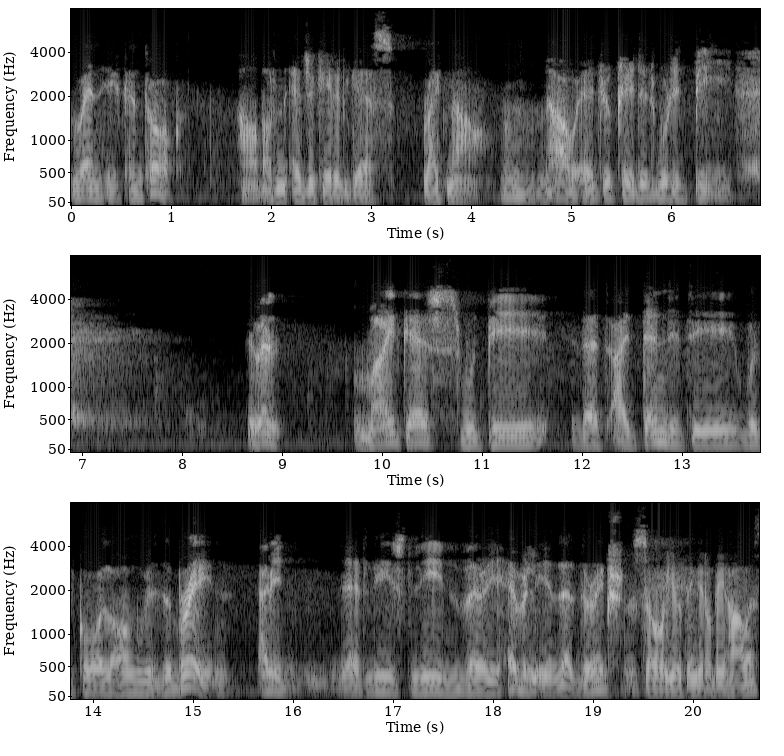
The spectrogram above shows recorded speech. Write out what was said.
when he can talk. How about an educated guess right now? Hmm, How educated would it be? Well, my guess would be that identity would go along with the brain, I mean, at least lean very heavily in that direction. So you think it'll be Hollis?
